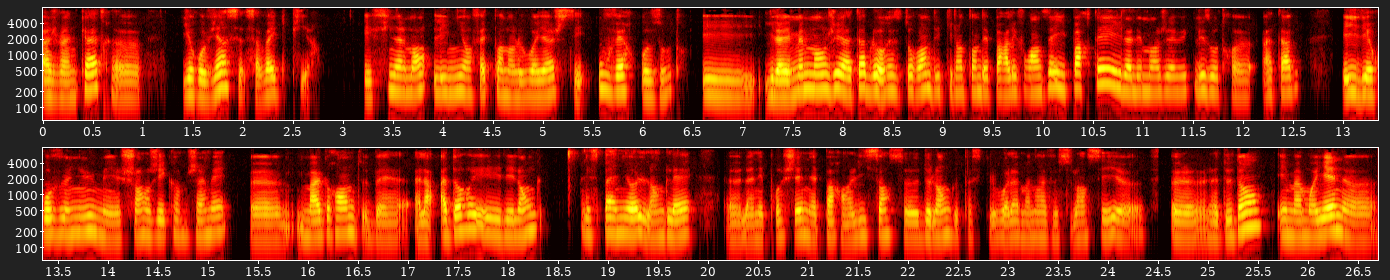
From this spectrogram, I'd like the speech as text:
H24, euh, il revient, ça, va être pire. Et finalement, Léni, en fait, pendant le voyage, s'est ouvert aux autres. Et il allait même manger à table au restaurant dès qu'il entendait parler français. Il partait et il allait manger avec les autres euh, à table. Et il est revenu, mais changé comme jamais. Euh, ma grande, ben, elle a adoré les langues, l'espagnol, l'anglais, l'année prochaine, elle part en licence euh, de langue parce que voilà, maintenant elle veut se lancer euh, là-dedans. Et ma moyenne,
